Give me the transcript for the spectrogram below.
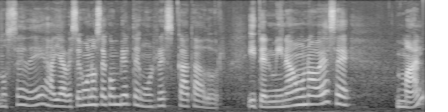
no se deja y a veces uno se convierte en un rescatador y termina uno a veces mal.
